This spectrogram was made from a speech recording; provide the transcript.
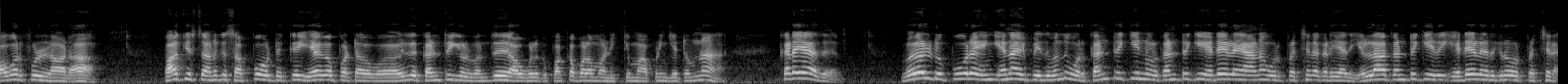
பவர்ஃபுல் நாடா? பாகிஸ்தானுக்கு சப்போர்ட்டுக்கு ஏகப்பட்ட இது கண்ட்ரிகள் வந்து அவங்களுக்கு பக்கபலமாக நிற்குமா அப்படின்னு கேட்டோம்னா கிடையாது. வேர்ல்டு பூரா எங் ஏன்னா இப்போ இது வந்து ஒரு கண்ட்ரிக்கு இன்னொரு கண்ட்ரிக்கு இடையிலையான ஒரு பிரச்சனை கிடையாது. எல்லா கண்ட்ரிக்கும் இரு இடையில இருக்கிற ஒரு பிரச்சனை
